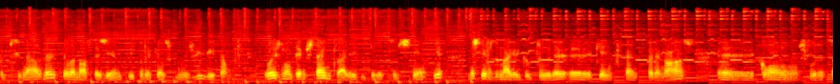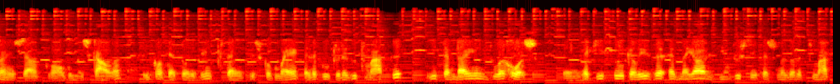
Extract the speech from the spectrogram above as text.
proporcionada pela nossa gente e por aqueles que nos visitam. Hoje não temos tanto a agricultura de subsistência, mas temos uma agricultura uh, que é importante para nós, uh, com explorações já com alguma escala e com setores importantes, como é a da cultura do tomate e também do arroz. Uh, aqui se localiza a maior indústria transformadora de tomate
